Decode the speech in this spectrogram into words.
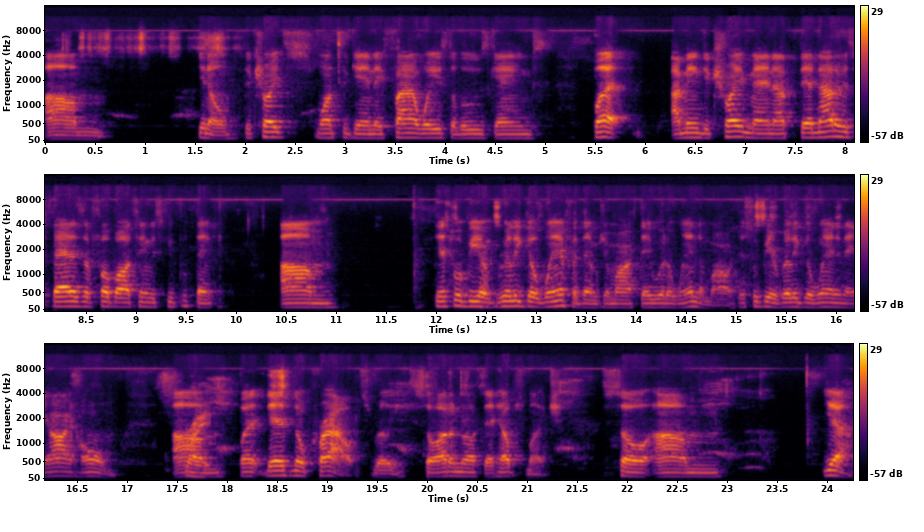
Um, you know, Detroit's once again they find ways to lose games, but I mean Detroit, man, they're not as bad as a football team as people think. Um, this will be a really good win for them, Jamar, if they were to win tomorrow. This would be a really good win, and they are at home. Um, right. But there's no crowds really, so I don't know if that helps much. So um, yeah,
